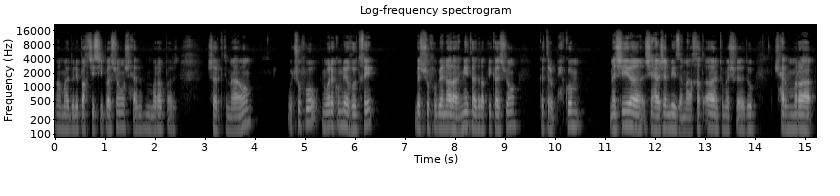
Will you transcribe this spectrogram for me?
هما هادو les participations شحال من مرة شاركت معاهم. وتشوفوا نوريكم les retraits باش تشوفوا بأن راه نيت هاد l'application كتربحكم. ماشي شي حاجة لي زعما خاطئة نتوما شاهدو شحال من مرة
